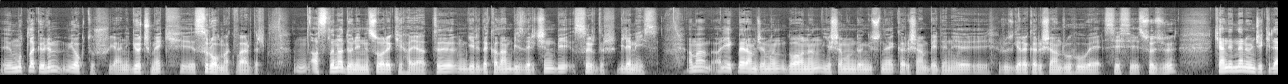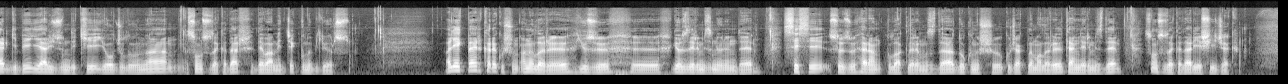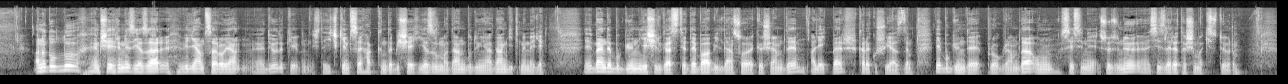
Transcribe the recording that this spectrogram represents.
E, mutlak ölüm yoktur. Yani göçmek, sır olmak vardır. Aslına dönenin sonraki hayatı geride kalan bizler için bir sırdır, bilemeyiz. Ama Ali Ekber amcamın doğanın yaşamın döngüsüne karışan bedeni, rüzgara karışan ruhu ve sesi, sözü kendinden öncekiler gibi yeryüzündeki yolculuğuna sonsuza kadar devam edecek bunu biliyoruz. Ali Ekber Karakuş'un anıları, yüzü e, gözlerimizin önünde, sesi, sözü her an kulaklarımızda, dokunuşu, kucaklamaları tenlerimizde sonsuza kadar yaşayacak. Anadolu hemşehrimiz yazar William Saroyan e, diyordu ki işte hiç kimse hakkında bir şey yazılmadan bu dünyadan gitmemeli. E, ben de bugün Yeşil Gazete'de Babil'den sonra köşemde Ali Ekber Karakuş'u yazdım. Ve bugün de programda onun sesini, sözünü e, sizlere taşımak istiyorum.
